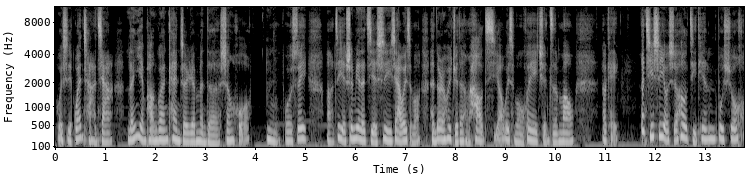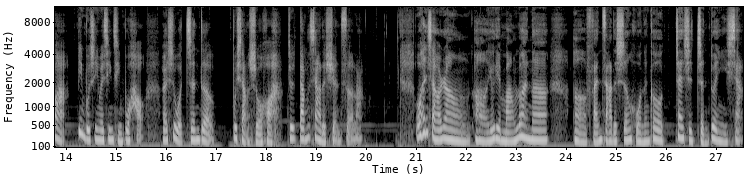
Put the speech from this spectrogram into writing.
或是观察家，冷眼旁观看着人们的生活。嗯，我所以啊、这也顺便的解释一下为什么很多人会觉得很好奇啊，为什么我会选择猫？OK，那其实有时候几天不说话，并不是因为心情不好，而是我真的。不想说话，就是当下的选择啦。我很想要让啊、有点忙乱呐、啊，呃繁杂的生活能够暂时整顿一下。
